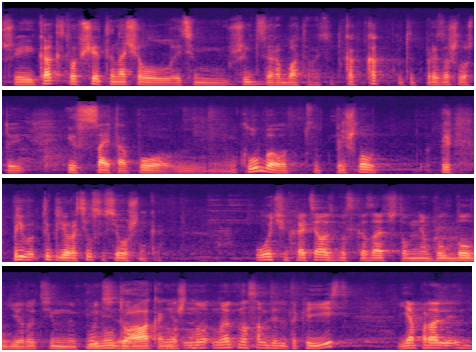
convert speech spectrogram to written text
Слушай, и как вообще ты начал этим жить, зарабатывать? Как, как вот это произошло, что из сайта по клуба вот, пришло, при- при- ты превратился в SEOшника? Очень хотелось бы сказать, что у меня был долгий рутинный путь. Ну да, конечно. Но, но это на самом деле так и есть. Я параллель-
